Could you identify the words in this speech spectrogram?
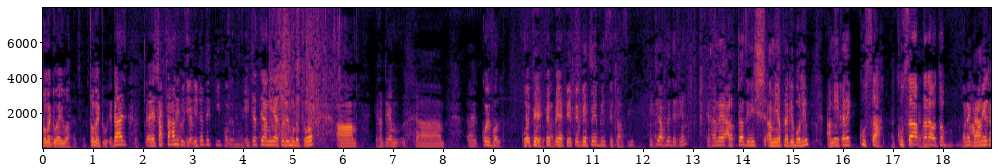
টমেটো আইওয়া। টমেটো। এটা সপ্তাহখানিক হয়েছে। এ- এটাতে কি ফলেন ভাই? এইটাতে আমি আসলে মূলত এখানে কৈফল পেঁপে পেঁপে আচ্ছা, পেঁপে বীজ পেঁপে বীজ চাষি। এটা আপনি দেখেন। এখানে আরেকটা জিনিস আমি আপনাকে বলি। আমি এখানে কুসা। কুসা আপনারা হয়তো আচ্ছা, অনেক দামি একটা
